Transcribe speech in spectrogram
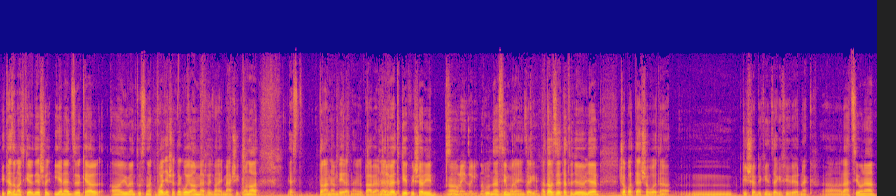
itt ez a nagy kérdés, hogy ilyen edző kell a Juventusnak, vagy esetleg olyan, mert hogy van egy másik vonal, ezt talán nem véletlenül Pavel Nedved képviseli. Simone a Inzagit nem klubnál, Simone Inzaghi. Hát azért, tehát, hogy ő ugye csapattársa volt a mm, kisebbik Inzaghi fivérnek a Lációnál.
